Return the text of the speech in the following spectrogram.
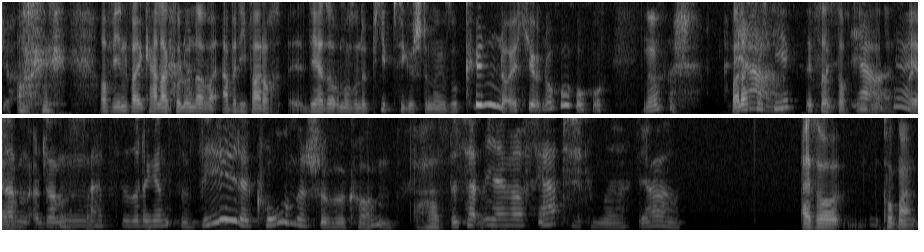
ja. auf jeden Fall Carla Kolumna war, aber die war doch, äh, die hat doch immer so eine piepsige Stimme, so Kinderchen, hohoho, ne? War das nicht Ja. die? Ist das doch die, Ja, ne? Ja, und ja. dann, und dann hat sie so eine ganz wilde, komische bekommen. Was? Das hat mich einfach fertig gemacht, ja. Also, guck mal,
